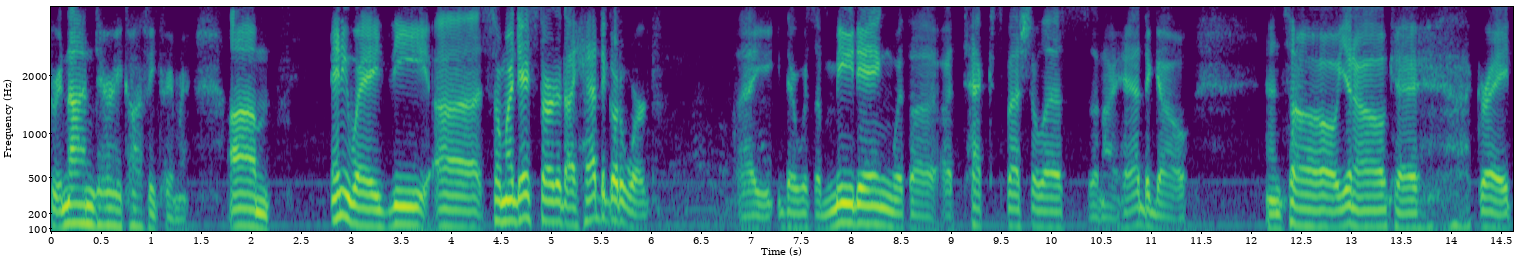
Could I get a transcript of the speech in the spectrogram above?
non-dairy coffee creamer. Um anyway the uh so my day started. I had to go to work. I there was a meeting with a, a tech specialist and i had to go. And so you know okay great.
